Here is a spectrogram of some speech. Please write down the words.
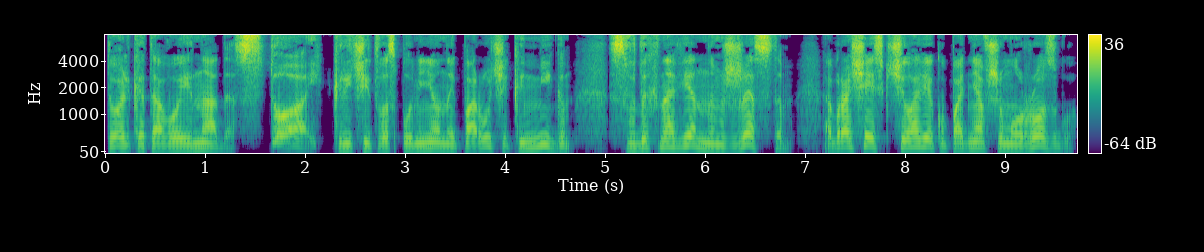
Только того и надо. «Стой!» — кричит воспламененный поручик и мигом, с вдохновенным жестом, обращаясь к человеку, поднявшему розгу,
